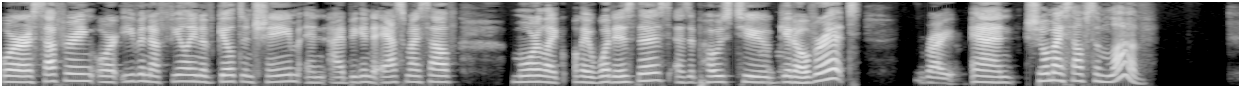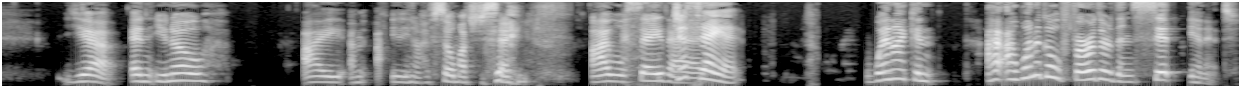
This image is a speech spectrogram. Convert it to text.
or a suffering or even a feeling of guilt and shame and I begin to ask myself more like okay what is this as opposed to mm-hmm. get over it right and show myself some love yeah and you know I I'm you know I have so much to say I will say that just say it when I can I, I want to go further than sit in it.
